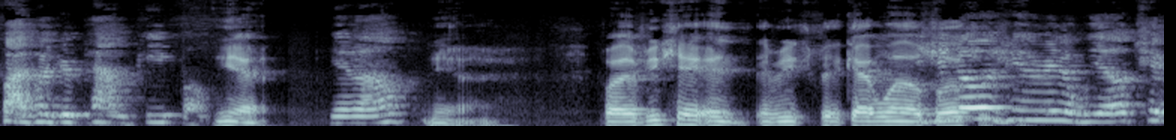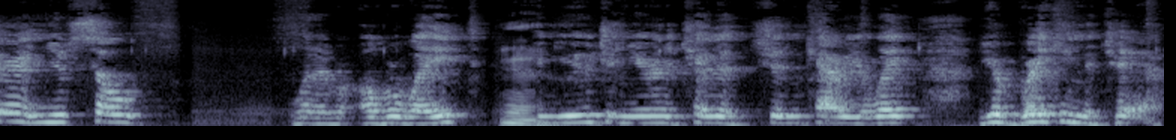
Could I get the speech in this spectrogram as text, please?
five hundred pound people. yeah, You know? yeah. But if you can't, if you get one of those, Did you know if you're in a wheelchair and you're so whatever overweight yeah, and huge and you're in a chair that shouldn't carry your weight, you're breaking the chair.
